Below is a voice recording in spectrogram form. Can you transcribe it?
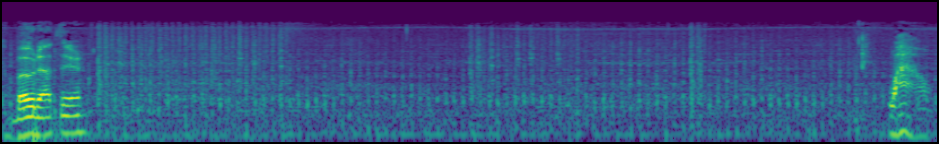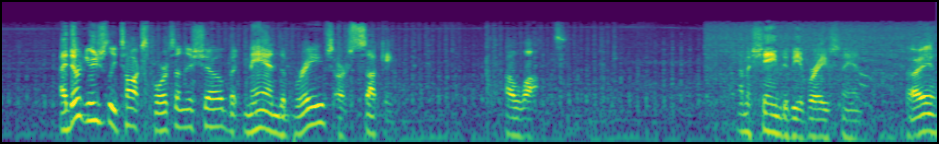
A boat out there. Wow. I don't usually talk sports on this show, but man, the Braves are sucking. A lot. I'm ashamed to be a Braves fan. Are you?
